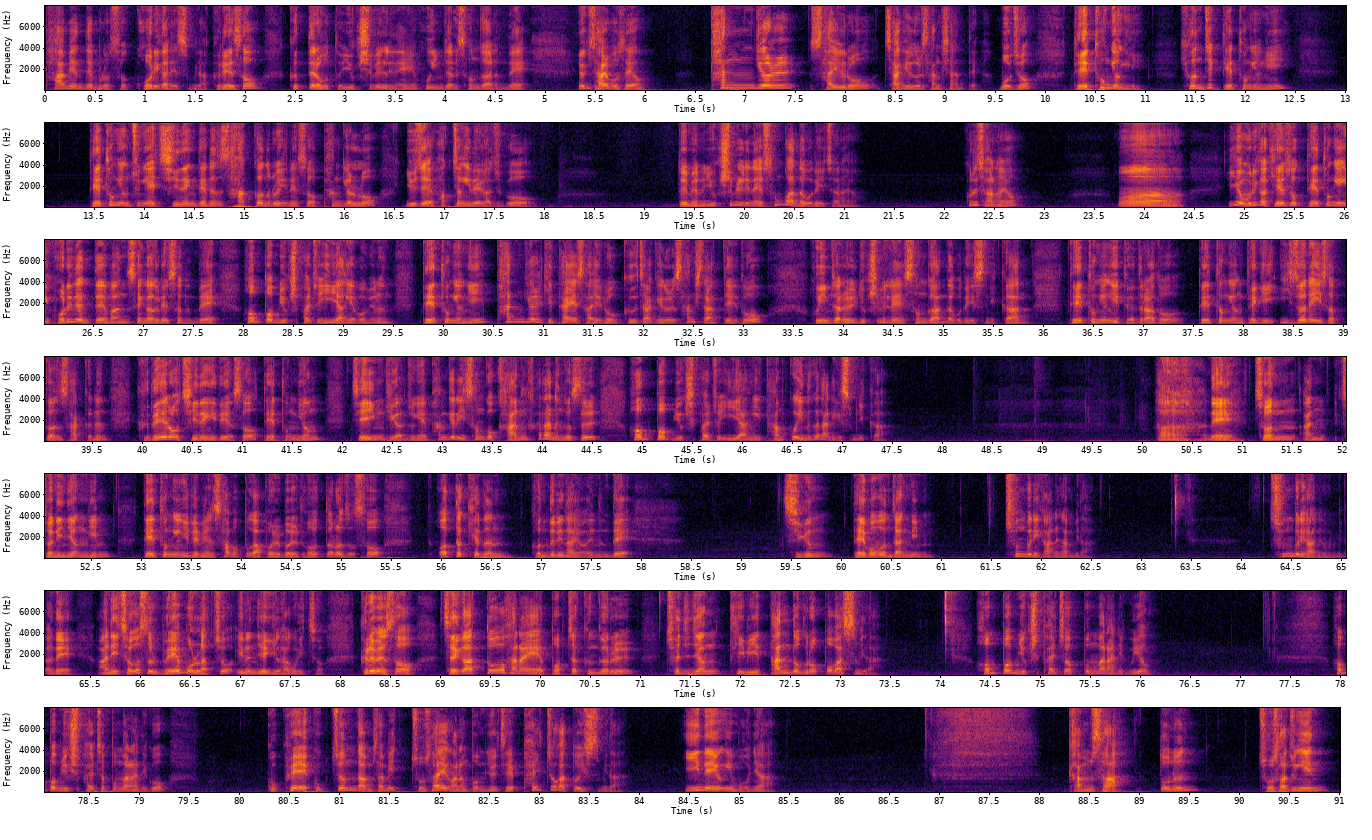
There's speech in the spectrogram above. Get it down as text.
파면됨으로써 고리가 됐습니다. 그래서 그때로부터 60일 이내에 후임자를 선거하는데 여기 잘 보세요. 판결 사유로 자격을 상실한 때 뭐죠? 대통령이 현직 대통령이 대통령 중에 진행되는 사건으로 인해서 판결로 유죄 확정이 돼가지고 되면 60일 이내에 선고한다고 돼 있잖아요. 그렇지 않아요? 와, 이게 우리가 계속 대통령이 고리된 때만 생각을 했었는데 헌법 68조 2항에 보면은 대통령이 판결 기타의 사유로 그 자격을 상실한 때에도 후임자를 60일 내에 선거한다고 돼 있으니까 대통령이 되더라도 대통령 되기 이전에 있었던 사건은 그대로 진행이 되어서 대통령 재임 기간 중에 판결이 선고 가능하다는 것을 헌법 68조 2항이 담고 있는 것 아니겠습니까? 아, 네. 전, 안, 전인영님, 대통령이 되면 사법부가 벌벌 더 떨어져서 어떻게든 건드리나요? 했는데, 지금 대법원장님, 충분히 가능합니다. 충분히 가능합니다. 네. 아니, 저것을 왜 몰랐죠? 이런 얘기를 하고 있죠. 그러면서 제가 또 하나의 법적 근거를 최진영 TV 단독으로 뽑았습니다. 헌법 68조 뿐만 아니고요. 헌법 68조 뿐만 아니고 국회 국정감사 및 조사에 관한 법률 제8조가 또 있습니다. 이 내용이 뭐냐? 감사 또는 조사 중인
